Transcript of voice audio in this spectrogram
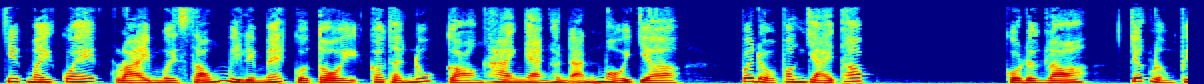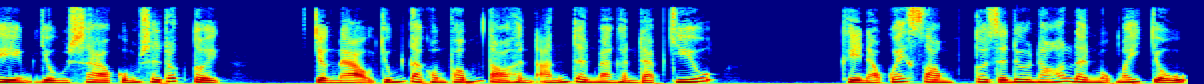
Chiếc máy quét loại 16mm của tôi có thể nuốt gọn 2.000 hình ảnh mỗi giờ với độ phân giải thấp. Cô đừng lo, chất lượng phim dù sao cũng sẽ rất tuyệt. Chừng nào chúng ta không phóng to hình ảnh trên màn hình rạp chiếu. Khi nào quét xong, tôi sẽ đưa nó lên một máy chủ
